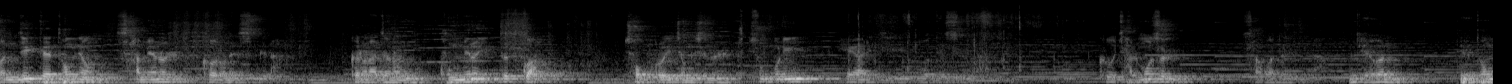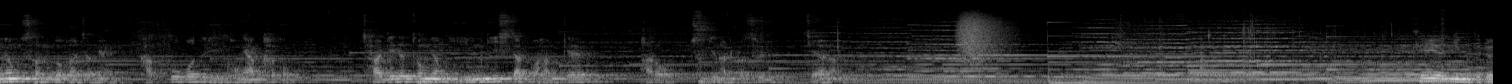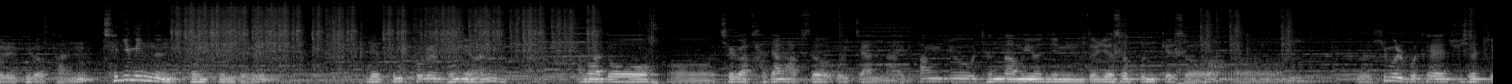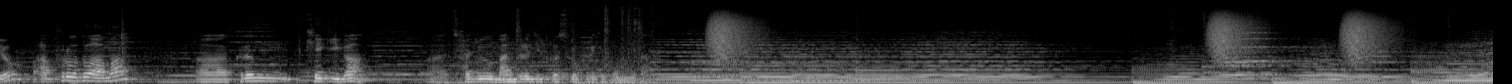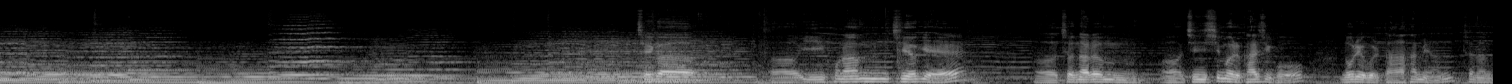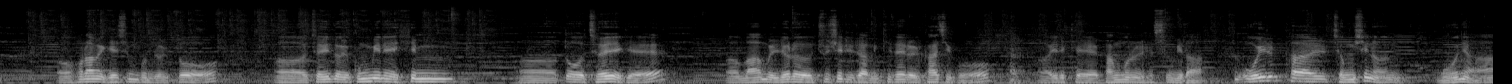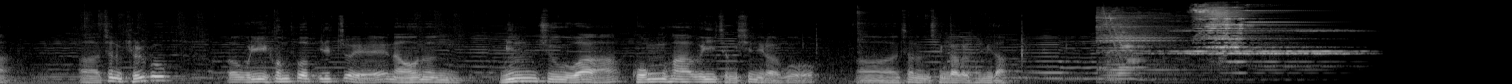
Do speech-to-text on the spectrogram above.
전직 대통령 사면을 거론했습니다. 그러나 저는 국민의 뜻과 촛불의 정신을 충분히 헤아리지 못했습니다. 그 잘못을 사과드립니다. 개헌은 대통령 선거 과정에 각 후보들이 공약하고 차기 대통령 임기 시작과 함께 바로 추진할 것을 제안합니다. 국회의원님들을 비롯한 책임 있는 정치인들의 분포를 보면 아마도 어, 제가 가장 앞서고 있지 않나. 광주 전남 의원님들 여섯 분께서 어, 그 힘을 보태 주셨죠. 앞으로도 아마 아, 그런 계기가 아, 자주 만들어질 것으로 그렇게 봅니다. 제가 어, 이 호남 지역에 어, 저 나름 어, 진심을 가지고 노력을 다하면 저는 어, 호남에 계신 분들도 어, 저희들 국민의힘 어, 또 저에게 어, 마음을 열어 주시리라는 기대를 가지고 어, 이렇게 방문을 했습니다. 5.18 정신은 뭐냐? 어, 저는 결국 어, 우리 헌법 1조에 나오는 민주와 공화의 정신이라고 어, 저는 생각을 합니다.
